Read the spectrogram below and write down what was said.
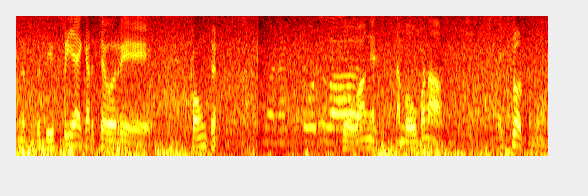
என்ன சொல்கிறது ஃப்ரீயாக கிடச்ச ஒரு ஃபவுண்டன் ஸோ வாங்க நம்ம ஓப்பனாக எக்ஸ்ப்ளோர் பண்ணுவோம்.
